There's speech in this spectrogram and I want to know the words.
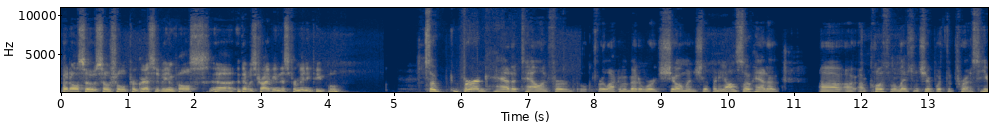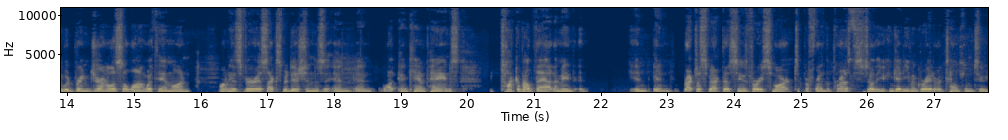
but also social progressive impulse uh, that was driving this for many people. So Bergh had a talent for, for lack of a better word, showmanship, and he also had a uh, a, a close relationship with the press. He would bring journalists along with him on on his various expeditions and and what and campaigns. Talk about that. I mean, in in retrospect, that seems very smart to befriend the press so that you can get even greater attention to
